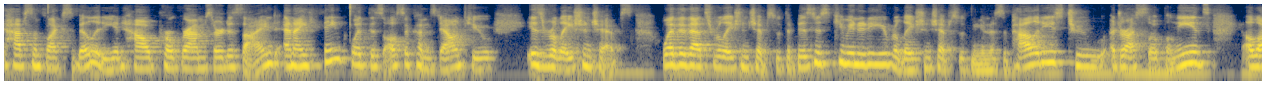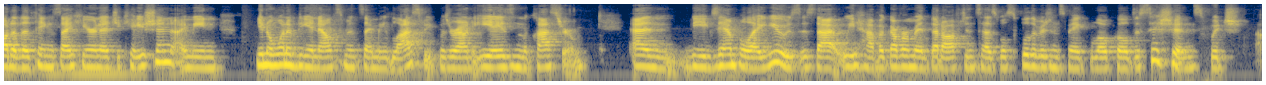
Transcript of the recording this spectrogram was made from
have some flexibility in how programs are designed. And I think what this also comes down to is relationships, whether that's relationships with the business community, relationships with municipalities to address local needs. A lot of the things I hear in education, I mean, you know, one of the announcements I made last week was around EAs in the classroom. And the example I use is that we have a government that often says, well, school divisions make local decisions, which uh,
